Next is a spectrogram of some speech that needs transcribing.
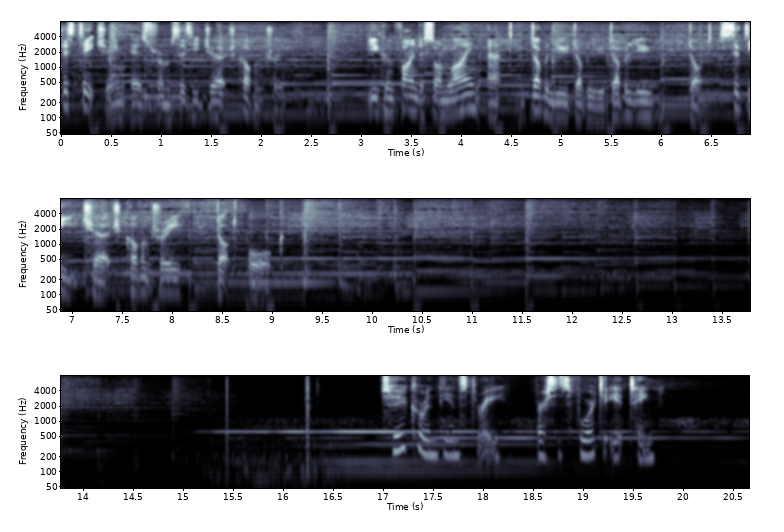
This teaching is from City Church Coventry. You can find us online at www.citychurchcoventry.org. Two Corinthians three verses four to eighteen.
